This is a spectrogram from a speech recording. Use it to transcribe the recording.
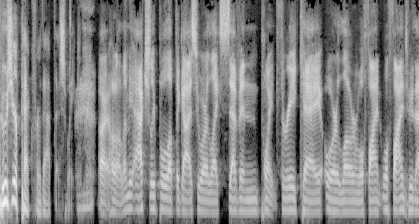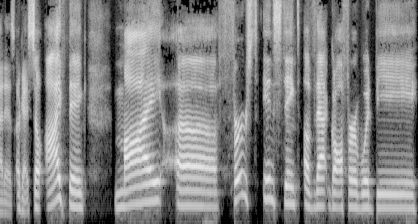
Who's your pick for that this week? All right, hold on. Let me actually pull up the guys who are like 7.3k or lower and we'll find we'll find who that is. Okay, so I think my uh first instinct of that golfer would be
